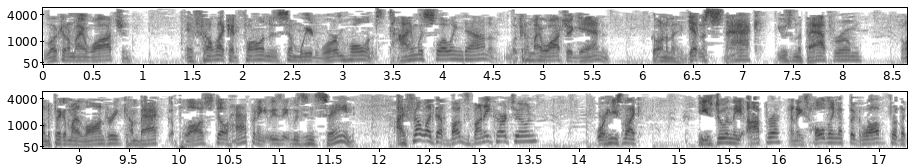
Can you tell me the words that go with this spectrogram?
looking at my watch, and it felt like I'd fallen into some weird wormhole, and time was slowing down. And looking at my watch again, and going to the, getting a snack, using the bathroom, going to pick up my laundry, come back, applause still happening. It was it was insane. I felt like that Bugs Bunny cartoon where he's like. He's doing the opera and he's holding up the glove for the,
